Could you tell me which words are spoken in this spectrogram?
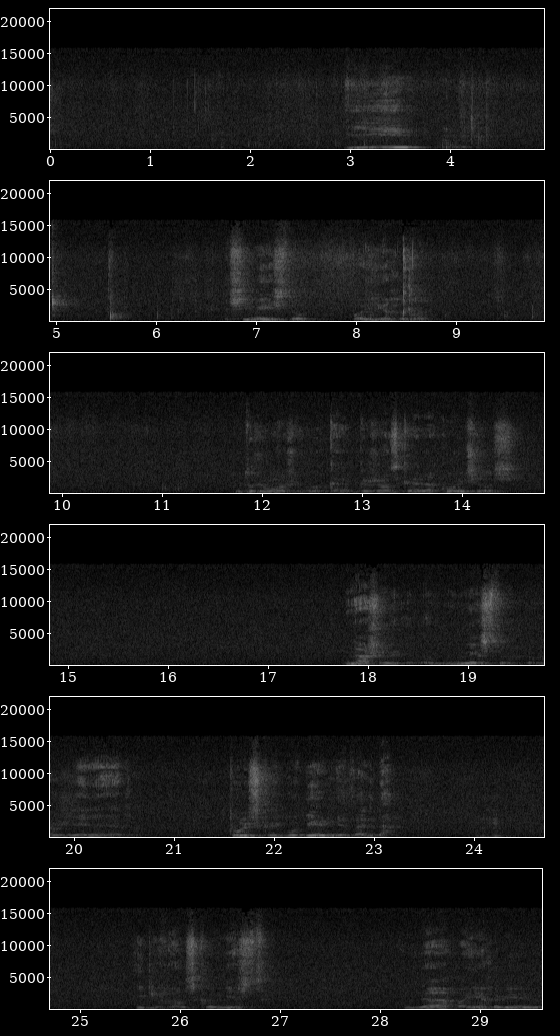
И семейство поехало. Тут уже, может, было, гражданская война кончилась. наше место рождения это Тульской губернии тогда, Мгм. Епифанского места. Да, поехали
